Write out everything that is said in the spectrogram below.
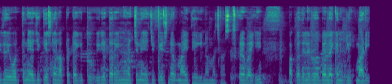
ಇದು ಇವತ್ತಿನ ಎಜುಕೇಷನಲ್ ಅಪ್ಡೇಟ್ ಆಗಿತ್ತು. ಇದೇ ಥರ ಇನ್ನೂ ಹೆಚ್ಚಿನ ಎಜುಕೇಷನಲ್ ಮಾಹಿತಿಯಾಗಿ ನಮ್ಮ ಚಾನಲ್ ಸಬ್ಸ್ಕ್ರೈಬ್ ಆಗಿ ಪಕ್ಕದಲ್ಲಿರುವ ಬೆಲ್ಲೈಕನ್ ಕ್ಲಿಕ್ ಮಾಡಿ.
